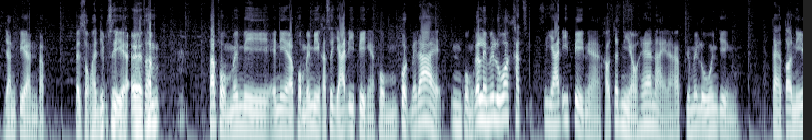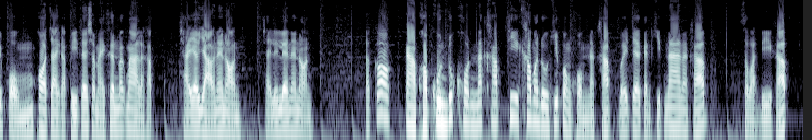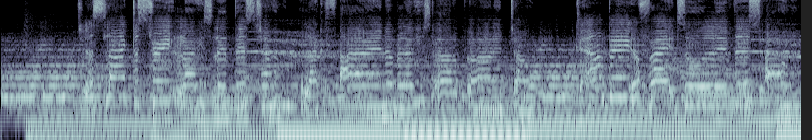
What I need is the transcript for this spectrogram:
ยันเปลี่ยนแบบเป็น 2024 เออถ้า ถ้าผมไม่มีไอ้นี่นะผมไม่มีคัสยาร์ดอีพิกเนี่ยผมกดไม่ได้อืมผมก็เลยไม่รู้ว่าคัสยาร์ดอีพิกเนี่ยเขาจะเหนียวแค่ไหนนะครับ คือไม่รู้จริงๆ แต่ตอนนี้ผมพอใจกับปีเตอร์ชไมเคิลมากๆแล้วครับ ใช้ยาวๆแน่นอน ใช้เรื่อยๆแน่นอน แล้วก็กราบขอบคุณทุกคนนะครับ ที่เข้ามาดูคลิปของผมนะครับ ไว้เจอกันคลิปหน้านะครับ สวัสดีครับ out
